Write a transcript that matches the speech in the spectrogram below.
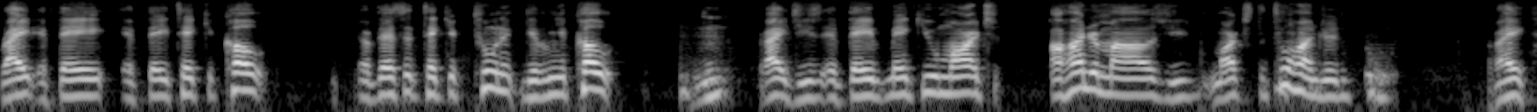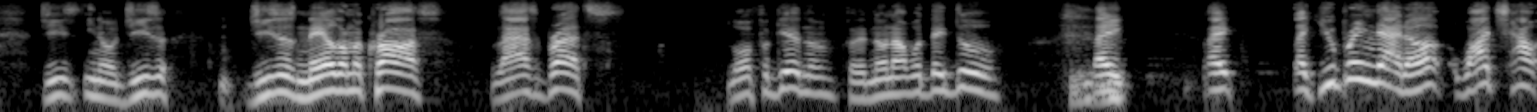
right? If they if they take your coat, if they said take your tunic, give them your coat. Mm-hmm. Right? Jesus, if they make you march hundred miles, you march the two hundred. Right? Jesus, you know, Jesus, Jesus nailed on the cross, last breaths. Lord forgive them, for they know not what they do. Mm-hmm. Like, like like you bring that up watch how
